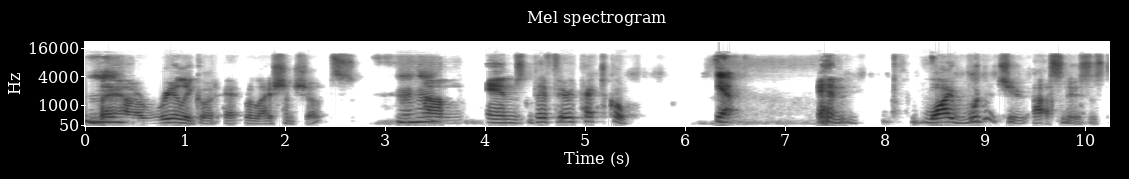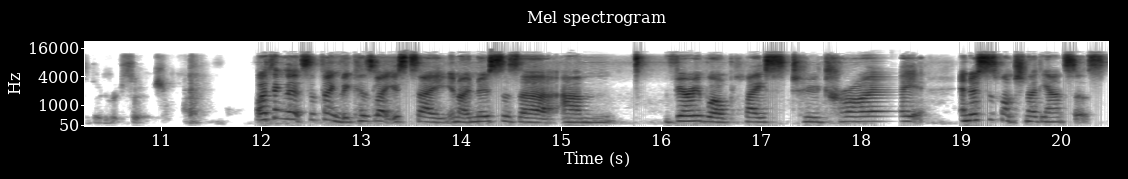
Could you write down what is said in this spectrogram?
Mm. They are really good at relationships. Mm-hmm. Um, and they're very practical. Yeah. And why wouldn't you ask nurses to do research? Well, I think that's the thing because, like you say, you know, nurses are um, very well placed to try, and nurses want to know the answers.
